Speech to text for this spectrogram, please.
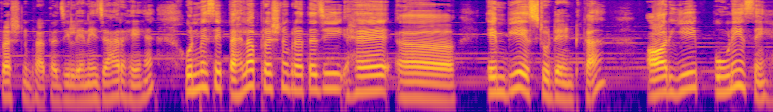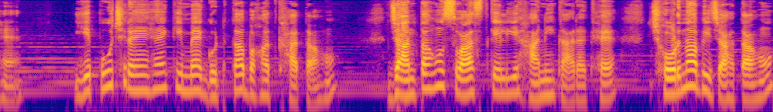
प्रश्न भ्राता जी लेने जा रहे हैं। उनमें से पहला प्रश्न भ्राता जी है एम स्टूडेंट का और ये पुणे से हैं। ये पूछ रहे हैं कि मैं गुटखा बहुत खाता हूँ। जानता हूँ स्वास्थ्य के लिए हानिकारक है। छोड़ना भी चाहता हूँ,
